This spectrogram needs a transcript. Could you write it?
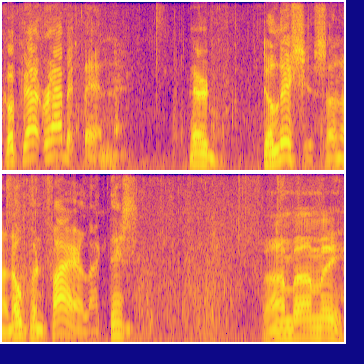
Cook that rabbit, then. They're delicious on an open fire like this. Fine by me.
